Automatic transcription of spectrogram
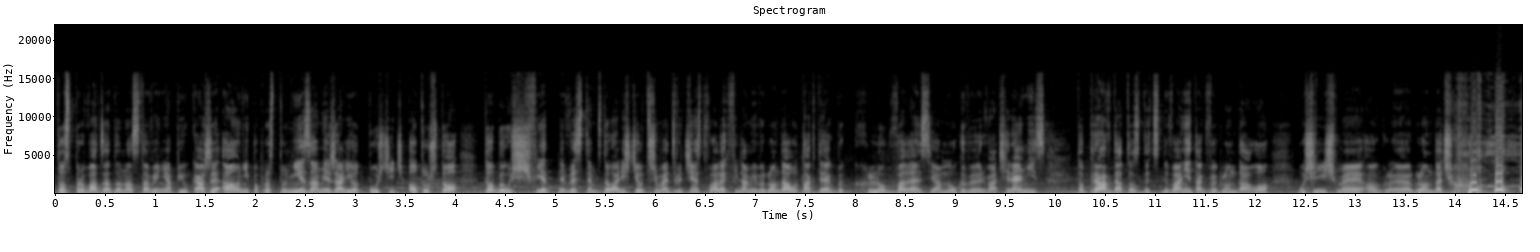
To sprowadza do nastawienia piłkarzy, a oni po prostu nie zamierzali odpuścić. Otóż to, to był świetny występ. Zdołaliście utrzymać zwycięstwo, ale chwilami wyglądało tak, to jakby klub Valencia mógł wyrwać remis. To prawda, to zdecydowanie tak wyglądało. Musieliśmy oglądać...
